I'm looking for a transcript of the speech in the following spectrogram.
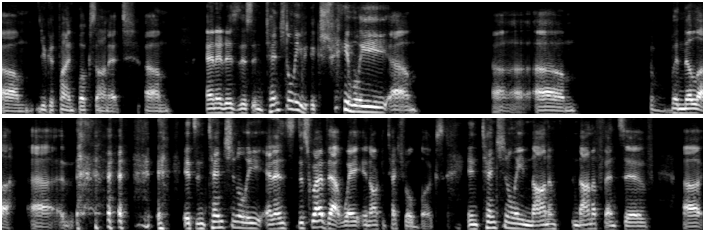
Um, you could find books on it. Um, and it is this intentionally extremely um, uh, um, vanilla. Uh, it's intentionally, and it's described that way in architectural books, intentionally non non offensive uh,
